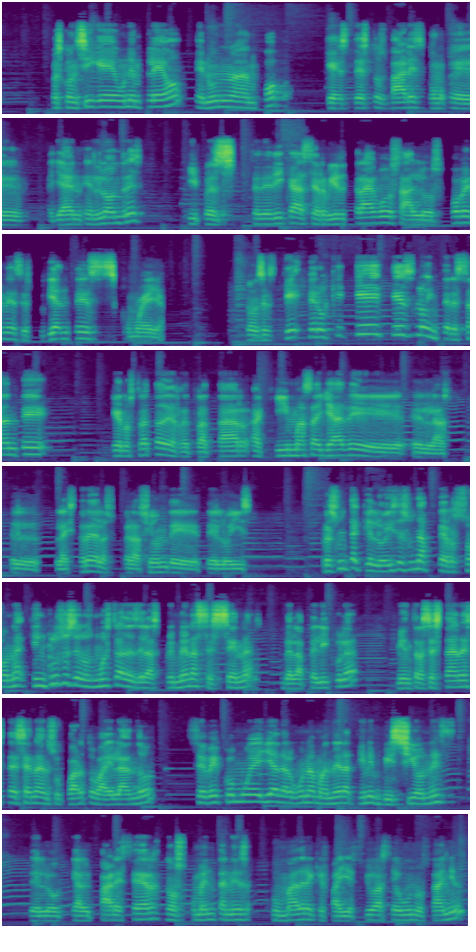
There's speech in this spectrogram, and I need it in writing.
pues consigue un empleo en un pop, que es de estos bares eh, allá en, Londres, y pues se dedica a servir tragos a los jóvenes estudiantes como ella. Entonces, ¿qué, pero qué, qué, qué es lo interesante que nos trata de retratar aquí, más allá de la, la historia de la superación de, de Eloís? Resulta que Eloís es una persona que incluso se nos muestra desde las primeras escenas de la película, mientras está en esta escena en su cuarto bailando, se ve como ella de alguna manera tiene visiones de lo que al parecer nos comentan es su madre que falleció hace unos años.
